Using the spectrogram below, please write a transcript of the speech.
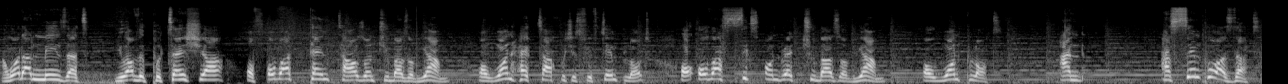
And what that means that you have the potential of over 10,000 tubers of yam on one hectare, which is 15 plot, or over 600 tubers of yam on one plot. And as simple as that,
